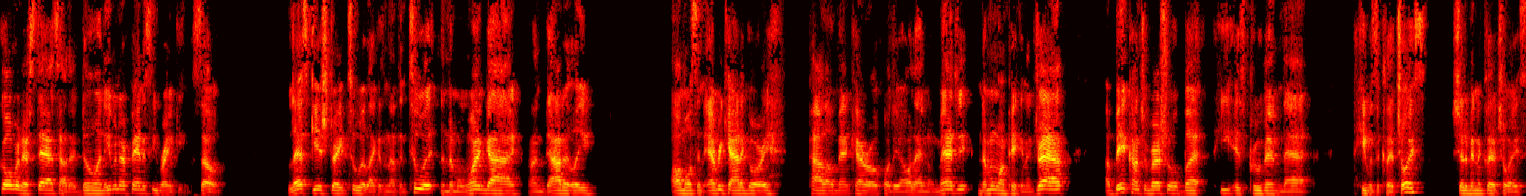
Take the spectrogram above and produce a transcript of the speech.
go over their stats, how they're doing, even their fantasy rankings. So let's get straight to it like it's nothing to it. The number one guy, undoubtedly, almost in every category, Paolo Banchero for the Orlando Magic, number one pick in the draft. A bit controversial, but he is proven that he was a clear choice. Should have been a clear choice.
